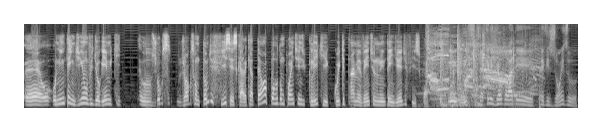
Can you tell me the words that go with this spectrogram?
é, o, o Nintendinho é um videogame que os jogos, os jogos são tão difíceis, cara, que até uma porra de um point and click, quick time event no Nintendinho é difícil, cara. Uhum. Tinha aquele jogo lá de previsões do,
